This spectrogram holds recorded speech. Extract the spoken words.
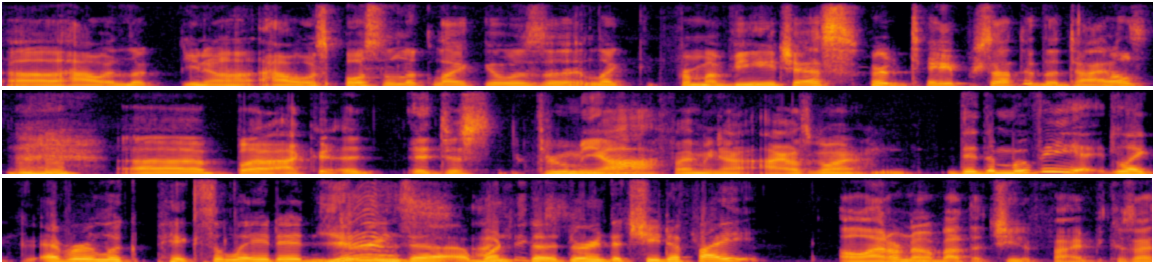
uh, how it looked, you know, how it was supposed to look like it was uh, like from a VHS or tape or something, the titles. Uh, but I could, it, it just threw me off. I mean, I, I was going, Did the movie like ever look pixelated during the one the so. during the cheetah fight? oh, I don't know about the cheetah fight because I,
